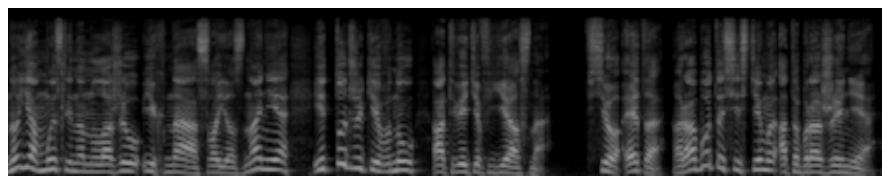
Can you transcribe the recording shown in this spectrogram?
но я мысленно наложил их на свое знание и тут же кивнул, ответив ясно. Все это – работа системы отображения.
